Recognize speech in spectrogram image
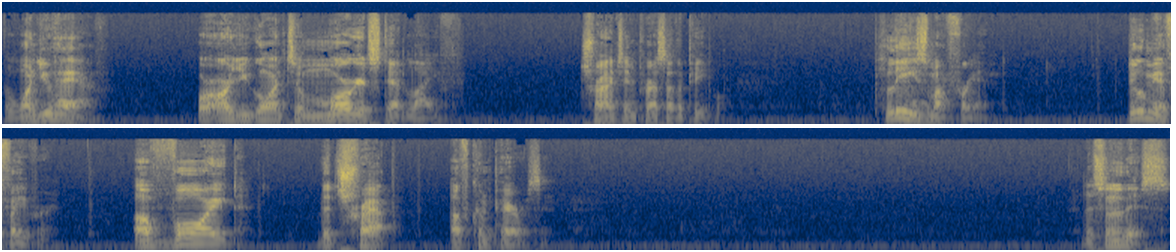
the one you have, or are you going to mortgage that life trying to impress other people? Please, my friend, do me a favor. Avoid the trap of comparison. Listen to this.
